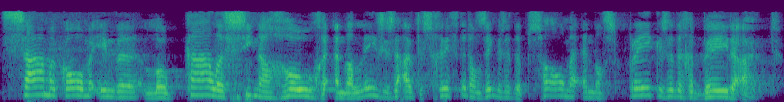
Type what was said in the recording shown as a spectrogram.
samenkomen in de lokale synagoge. En dan lezen ze uit de schriften, dan zingen ze de psalmen en dan spreken ze de gebeden uit.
